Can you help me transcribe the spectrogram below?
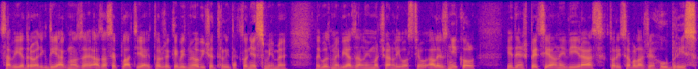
sa vyjadrovať k diagnoze a zase platí aj to, že keby sme ho vyšetrili, tak to nesmieme, lebo sme viazaní mlčanlivosťou. Ale vznikol jeden špeciálny výraz, ktorý sa volá, že hubris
